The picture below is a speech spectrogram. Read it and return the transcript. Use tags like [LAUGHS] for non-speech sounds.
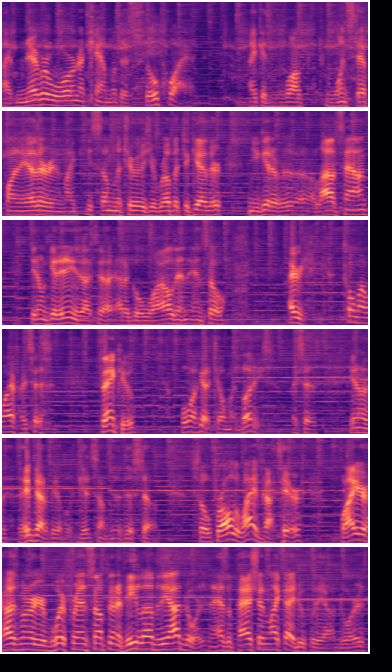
I've never worn a camo that's so quiet. I could walk one step on the other and like some materials, you rub it together and you get a, a loud sound. You don't get any of that out of Go Wild. And, and so I told my wife, I says, thank you. Oh, I got to tell my buddies. I said, you know, they've got to be able to get something of this stuff. So for all the wives out there, buy your husband or your boyfriend something if he loves the outdoors and has a passion like I do for the outdoors.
